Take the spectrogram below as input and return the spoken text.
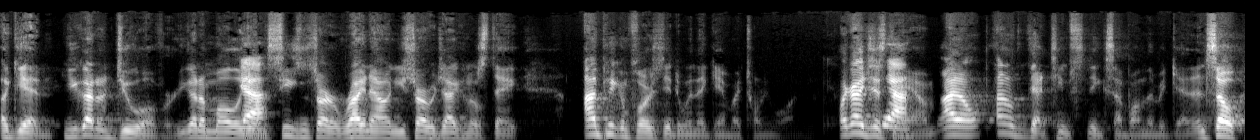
again you got a do-over you got a mulligan Yeah. the season started right now and you start with jacksonville state i'm picking florida state to win that game by 21 Like I just Yeah. am. I don't. I don't think that team sneaks up on them again. And so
